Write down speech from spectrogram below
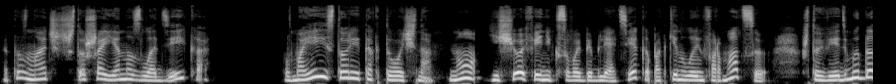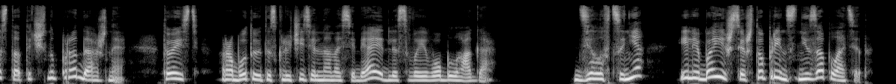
Это значит, что Шаена злодейка? В моей истории так точно, но еще Фениксова библиотека подкинула информацию, что ведьмы достаточно продажные, то есть работают исключительно на себя и для своего блага. Дело в цене? Или боишься, что принц не заплатит?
